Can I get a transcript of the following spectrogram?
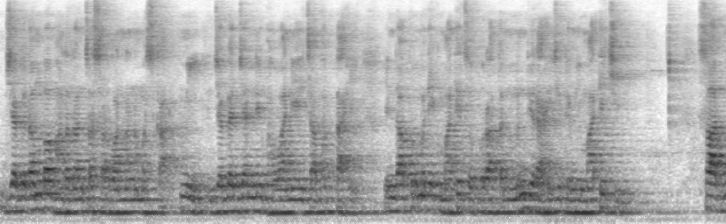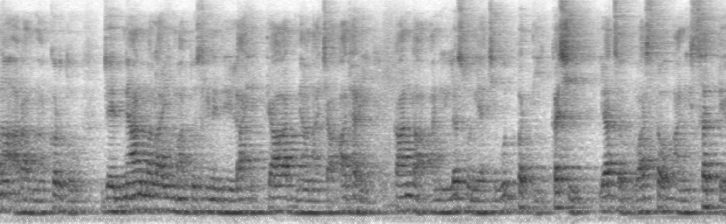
जगदंब महाराजांचा सर्वांना नमस्कार. मी जगज्जन्य भवानी आईचा भक्त आहे. इंदापूरमध्ये एक मातेचं पुरातन मंदिर आहे जिथे मी मातेची साधना आराधना करतो. जे ज्ञान मला आई मातोश्रीने दिलेलं आहे त्या ज्ञानाच्या आधारे कांदा आणि लसूण याची उत्पत्ती कशी याचं वास्तव आणि सत्य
